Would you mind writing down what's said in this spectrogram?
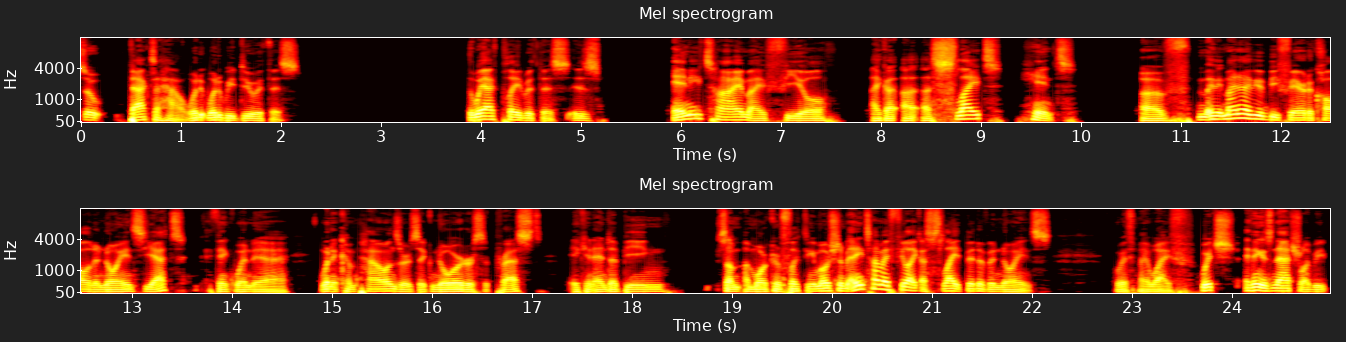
So back to how. What what do we do with this? The way I've played with this is anytime I feel like a, a, a slight hint of it might not even be fair to call it annoyance yet. I think when uh, when it compounds or it's ignored or suppressed, it can end up being some a more conflicting emotion. But anytime I feel like a slight bit of annoyance with my wife, which I think is natural, mean,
